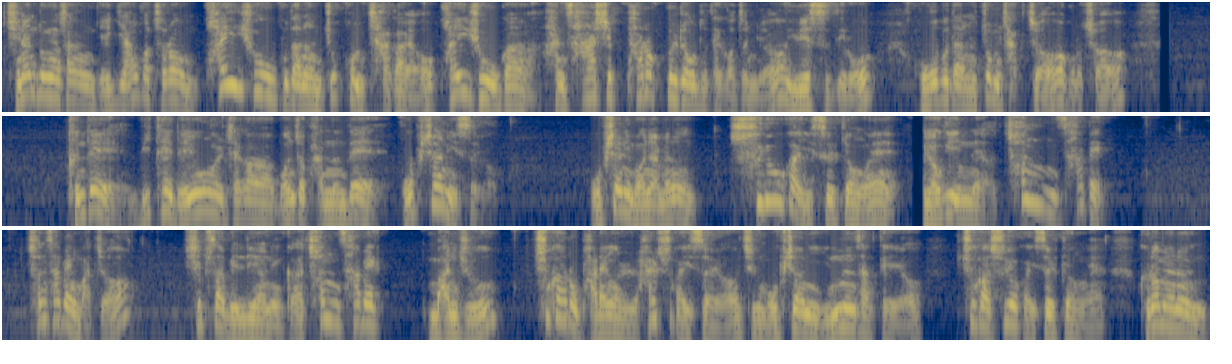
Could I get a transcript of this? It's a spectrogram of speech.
지난 동영상 얘기한 것처럼 콰이쇼보다는 조금 작아요. 콰이쇼가 한 48억 불 정도 되거든요. USD로. 그거보다는 좀 작죠. 그렇죠. 근데 밑에 내용을 제가 먼저 봤는데 옵션이 있어요. 옵션이 뭐냐면은 수요가 있을 경우에 여기 있네요. 1400. 1400 맞죠? 14밀리언이니까 1400 만주 추가로 발행을 할 수가 있어요. 지금 옵션이 있는 상태예요. 추가 수요가 있을 경우에. 그러면은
